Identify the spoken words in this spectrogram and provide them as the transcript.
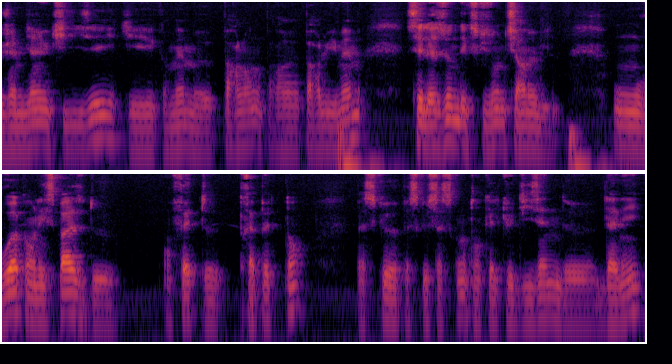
j'aime bien utiliser, qui est quand même parlant par, par lui-même, c'est la zone d'exclusion de Tchernobyl. On voit qu'en l'espace de, en fait, très peu de temps, parce que, parce que ça se compte en quelques dizaines d'années,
